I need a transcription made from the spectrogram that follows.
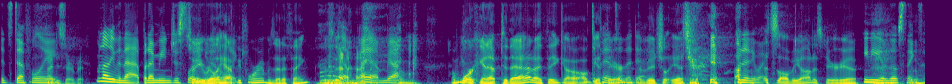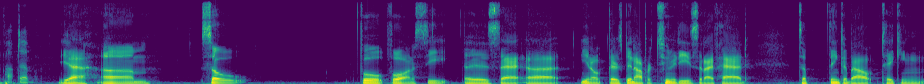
it's definitely I deserve it. well, not even that, but I mean just. So you're you really know, happy like, for him? Is that a thing? Is I it- am. I am. Yeah. I'm working up to that. I think I'll, I'll get there on the day. eventually. That's right. But anyway. let's all be honest here. Yeah. Any of those things that popped up. Yeah. Um, so full full honesty is that uh, you know there's been opportunities that I've had to think about taking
